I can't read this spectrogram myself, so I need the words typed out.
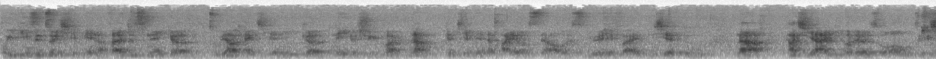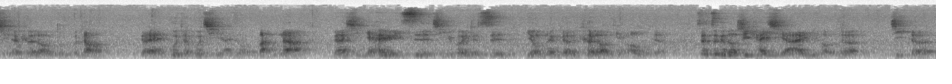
不一定是最前面了，反正就是那个主要开机的那一个那一个区块，让跟前面的 BIOS 啊或是 UEFI 一些读，那它起来以后就是说，哦，这个新的 kernel 读不到，对，boot 不起来怎么办？那没关系，你还有一次的机会，就是用那个 kernel 点 o 的，这这个东西开起来以后呢，记得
